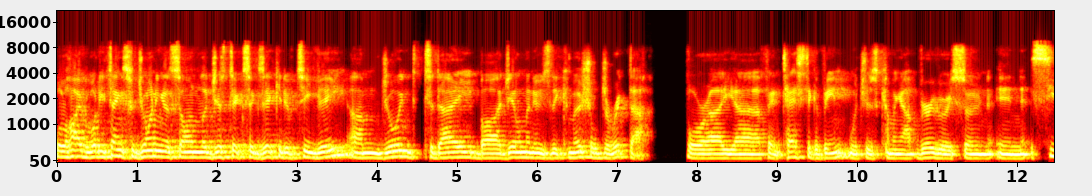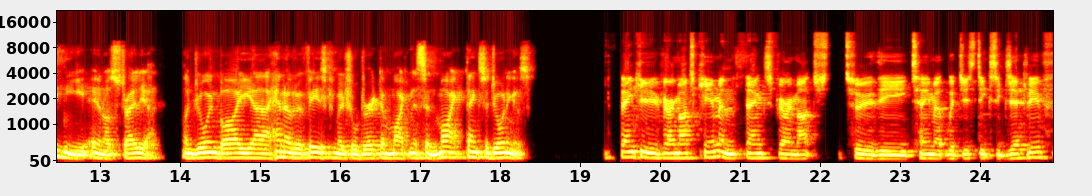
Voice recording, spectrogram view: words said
Well, hi, everybody. Thanks for joining us on Logistics Executive TV. I'm joined today by a gentleman who's the commercial director for a uh, fantastic event which is coming up very, very soon in Sydney, in Australia. I'm joined by uh, Hannover Fairs commercial director Mike Nissen. Mike, thanks for joining us. Thank you very much, Kim, and thanks very much to the team at Logistics Executive,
